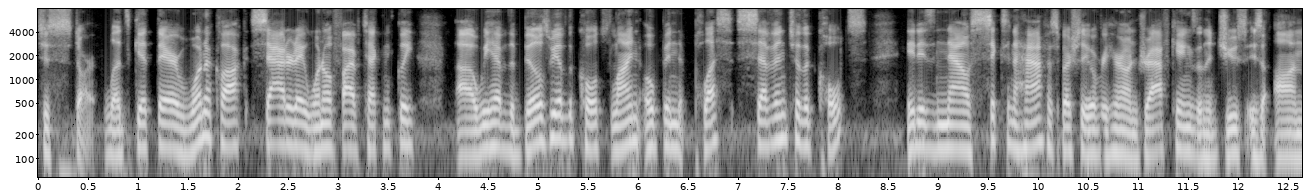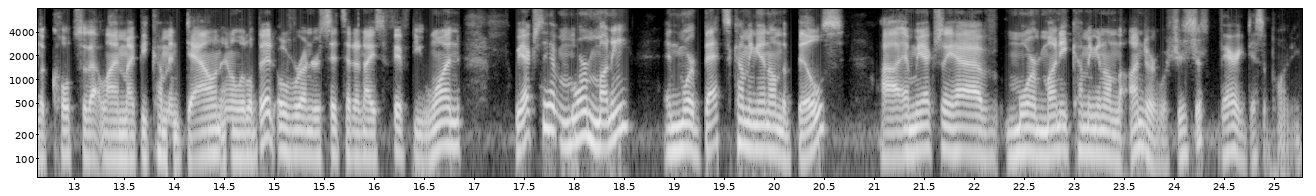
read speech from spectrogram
to start. Let's get there. One o'clock, Saturday, 105 technically. Uh, we have the Bills, we have the Colts. Line opened plus seven to the Colts. It is now six and a half, especially over here on DraftKings, and the juice is on the Colts. So that line might be coming down in a little bit. Over under sits at a nice 51. We actually have more money and more bets coming in on the Bills. Uh, and we actually have more money coming in on the under, which is just very disappointing.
